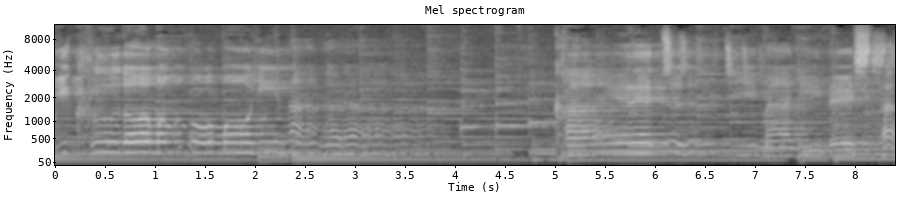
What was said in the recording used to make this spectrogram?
幾度も思いながら帰れずじまいでした。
